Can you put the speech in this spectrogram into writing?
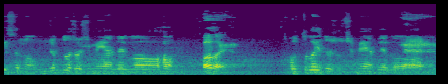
고. 여기서는 운전도 조심해야 되고, 맞아요. 오토바이도 조심해야 되고, 네.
